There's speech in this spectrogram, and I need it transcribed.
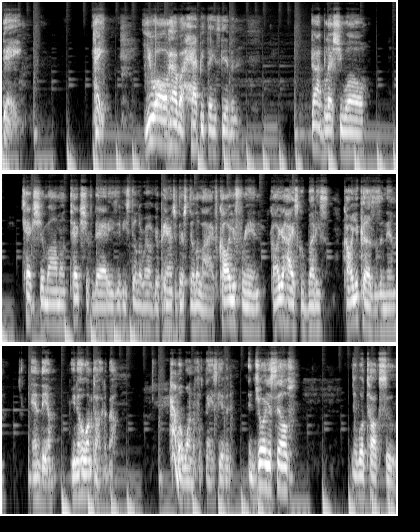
day. Hey, you all have a happy Thanksgiving. God bless you all. Text your mama, text your daddies if he's still around, your parents if they're still alive. Call your friend, call your high school buddies, call your cousins and them, and them. You know who I'm talking about. Have a wonderful Thanksgiving. Enjoy yourselves, and we'll talk soon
